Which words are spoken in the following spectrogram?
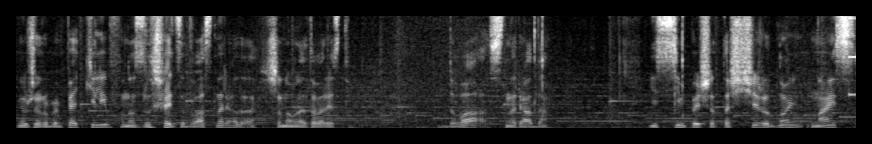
Ми вже робимо 5 кілів, у нас залишається 2 снаряда, шановне товариство. 2 снаряда. Із 7 пише та ще одной, найс.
